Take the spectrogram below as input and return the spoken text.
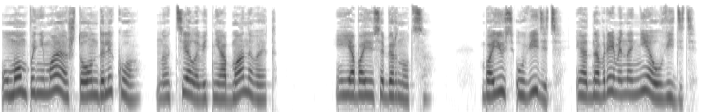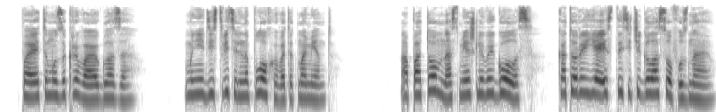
Умом понимаю, что он далеко, но тело ведь не обманывает. И я боюсь обернуться. Боюсь увидеть и одновременно не увидеть. Поэтому закрываю глаза. Мне действительно плохо в этот момент. А потом насмешливый голос, который я из тысячи голосов узнаю.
